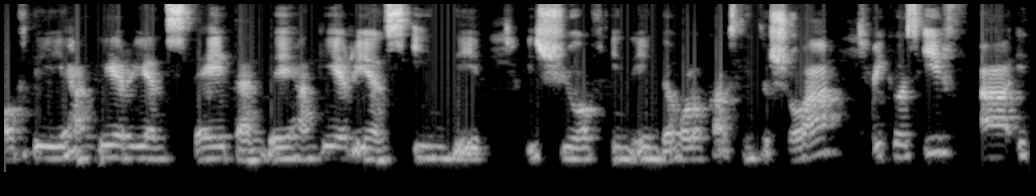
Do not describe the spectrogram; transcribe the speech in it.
of the Hungarian state and the Hungarians in the issue of in, in the Holocaust, in the Shoah. Because if uh, it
